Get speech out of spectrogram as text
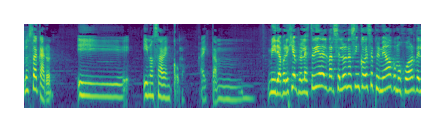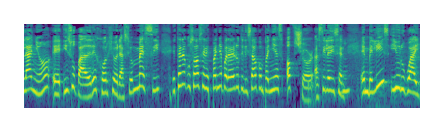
los sacaron y, y no saben cómo. Ahí están. Mira, por ejemplo, la estrella del Barcelona, cinco veces premiado como jugador del año, eh, y su padre, Jorge Horacio Messi, están acusados en España por haber utilizado compañías offshore, así le dicen, en Belice y Uruguay,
